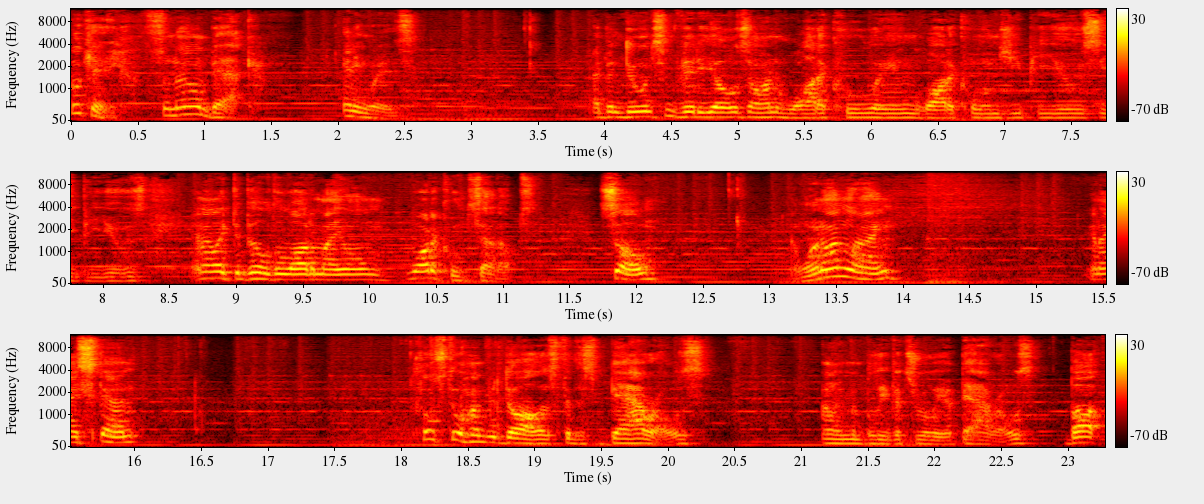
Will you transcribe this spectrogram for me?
about. Okay, so now I'm back. Anyways, I've been doing some videos on water cooling, water cooling GPUs, CPUs, and I like to build a lot of my own water cooled setups. So I went online and I spent close to $100 for this Barrows. I don't even believe it's really a Barrows, but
